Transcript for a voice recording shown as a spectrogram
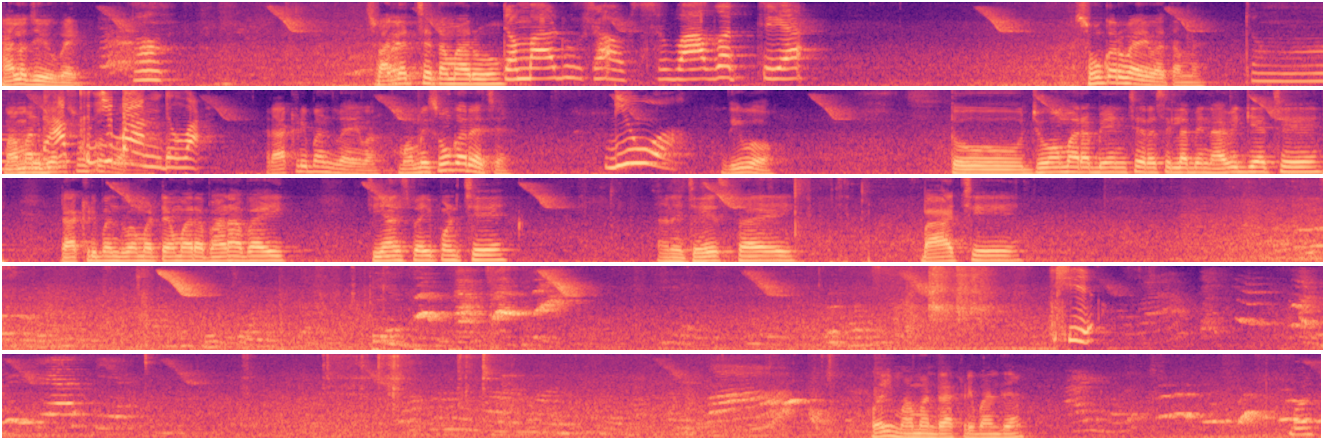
હાલો જીવુભાઈ. સ્વાગત છે તમારું. તમારું સ્વાગત છે. શું કરવા આવ્યા તમે? મામાને ઘરે શું કરવા? બાંધવા. રાખડી બાંધવા આવ્યા? મમ્મી શું કરે છે? દીવો. દીવો? તો જો અમારા બેન છે રસીલાબેન આવી ગયા છે. રાખડી બાંધવા માટે અમારા ભાણાભાઈ ચિયાંશભાઈ પણ છે. અને જયેશભાઈ બા છે. છે બોલ મામાને રાખડી બાંધે એમ બોલ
